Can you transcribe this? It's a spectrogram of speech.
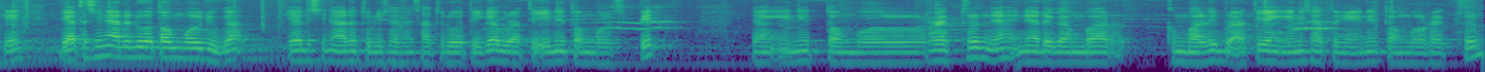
Oke di atas ini ada dua tombol juga. Ya di sini ada tulisannya 1 2 3 berarti ini tombol speed yang ini tombol return ya. Ini ada gambar kembali berarti yang ini satunya ini tombol return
